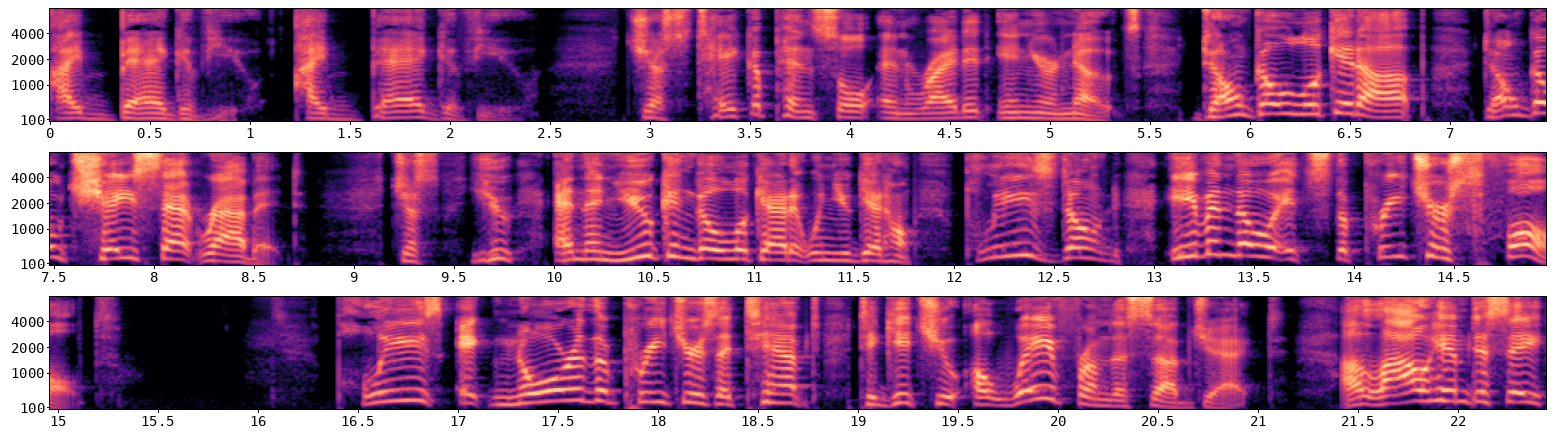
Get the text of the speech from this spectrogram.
I beg of you, I beg of you, just take a pencil and write it in your notes. Don't go look it up. Don't go chase that rabbit. Just you, and then you can go look at it when you get home. Please don't, even though it's the preacher's fault, please ignore the preacher's attempt to get you away from the subject Allow him to say,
